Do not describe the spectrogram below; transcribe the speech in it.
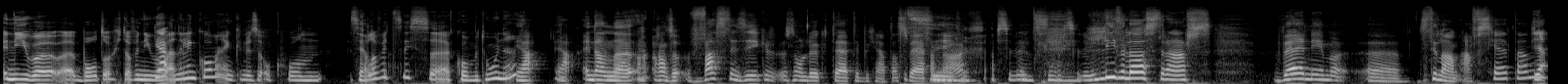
een nieuwe eh, boottocht of een nieuwe Ja. wandeling komen. En kunnen ze ook gewoon zelf het eens eh, komen doen. Hè? Ja, ja. en dan eh, gaan ze vast en zeker zo'n leuke tijd hebben gehad als wij vandaag. Zeker, absoluut. Absoluut. Lieve luisteraars, wij nemen eh stilaan afscheid dan. Ja.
